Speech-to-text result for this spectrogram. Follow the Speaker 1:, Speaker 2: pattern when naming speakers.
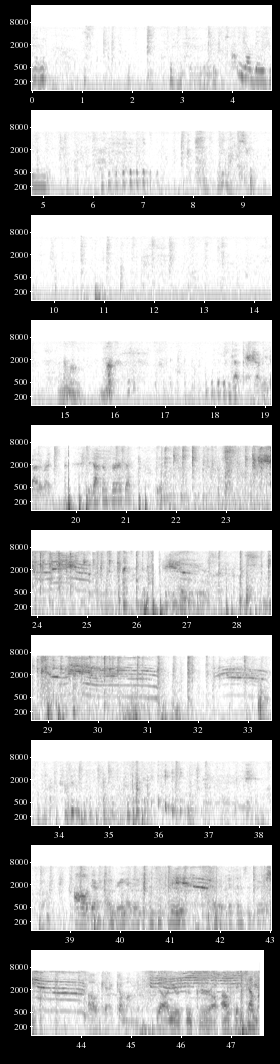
Speaker 1: Hello, baby. you got. We got it right. You got them, for Veronica? Oh, they're hungry. I gotta get them some food. I gotta get them some food. Okay, come on. Yeah, you're a good girl. Okay, come on.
